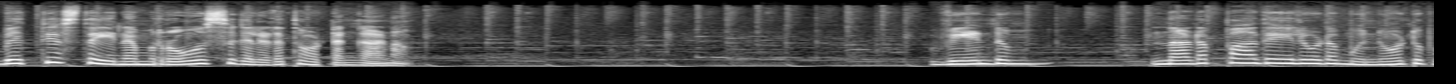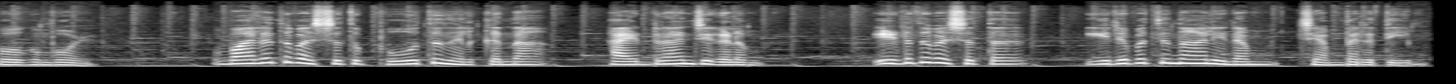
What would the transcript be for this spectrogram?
വ്യത്യസ്ത ഇനം റോസുകളുടെ തോട്ടം കാണാം. വീണ്ടും നടപ്പാതയിലൂടെ മുന്നോട്ടു പോകുമ്പോൾ വലതുവശത്ത് പൂത്തു നിൽക്കുന്ന ഹൈഡ്രാഞ്ചികളും ഇടതുവശത്ത് ഇരുപത്തിനാലിനം ചെമ്പരത്തിയും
